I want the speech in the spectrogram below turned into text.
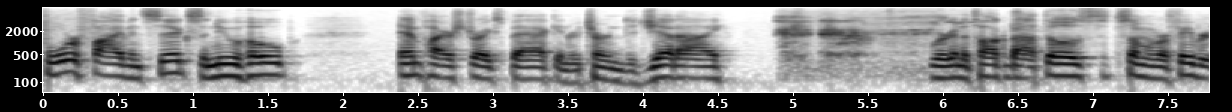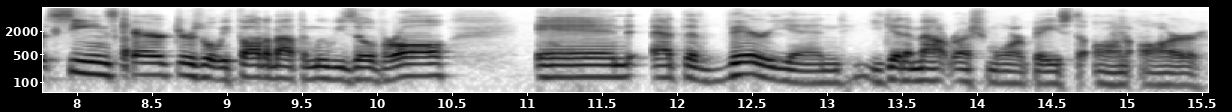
four, five, and six A New Hope, Empire Strikes Back, and Return of the Jedi. We're going to talk about those, some of our favorite scenes, characters, what we thought about the movies overall. And at the very end, you get a Mount Rushmore based on our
